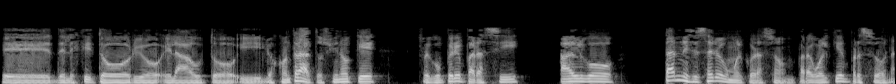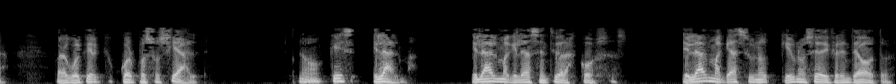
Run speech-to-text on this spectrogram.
eh, del escritorio, el auto y los contratos, sino que recupere para sí algo tan necesario como el corazón, para cualquier persona, para cualquier cuerpo social, ¿no? que es el alma, el alma que le da sentido a las cosas, el alma que hace uno, que uno sea diferente a otros,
